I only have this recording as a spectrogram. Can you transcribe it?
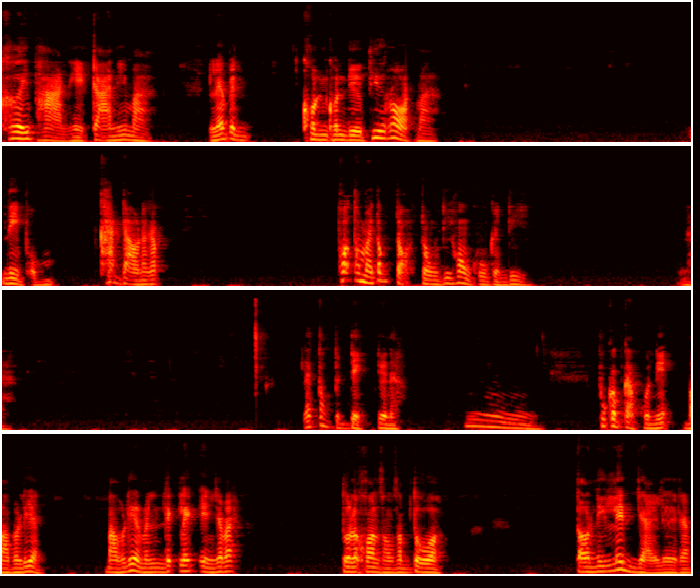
เคยผ่านเหตุการณ์นี้มา และเป็นคนคนเดียวที่รอดมา นี่ผมคาดเดานะครับ เพราะทำไมต้องเจาะจงที่ห้องครูแกนดี้นะและต้องเป็นเด็กด้วยนะผู้กำกับคนนี้ บาบาเลียน บาบาเลียนมันเล็ก ๆ เองใช่ไหม ตัวละครสองสามตัว ตอนนี้เล่นใหญ่เลยนะ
